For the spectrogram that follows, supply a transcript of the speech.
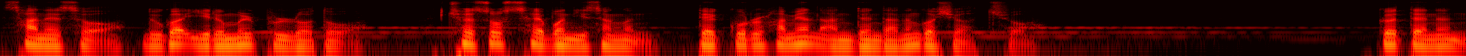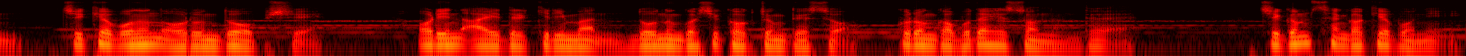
산에서 누가 이름을 불러도 최소 세 번 이상은 대꾸를 하면 안 된다는 것이었죠. 그때는 지켜보는 어른도 없이 어린 아이들끼리만 노는 것이 걱정돼서 그런가 보다 했었는데 지금 생각해보니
